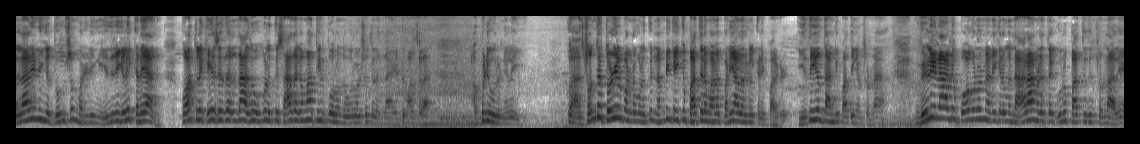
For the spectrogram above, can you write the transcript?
எல்லாரையும் நீங்கள் துவம்சம் பண்ணிடுவீங்க. எதிரிகளே கிடையாது. கோர்ட்டில் கேஸ் எதாக இருந்தால் அது உங்களுக்கு சாதகமாக தீர்ப்பு வரும் அந்த ஒரு வருஷத்தில் இருந்தால் எட்டு மாதத்தில் அப்படி ஒரு நிலை. சொந்த தொழில் பண்ணுறவங்களுக்கு நம்பிக்கைக்கு பாத்திரமான பணியாளர்கள் கிடைப்பார்கள். இதையும் தாண்டி பார்த்தீங்கன்னு சொன்னால் வெளிநாடு போகணும்னு நினைக்கிறவங்க இந்த ஆறாம் இடத்தை குரு பார்த்ததுன்னு சொன்னாலே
